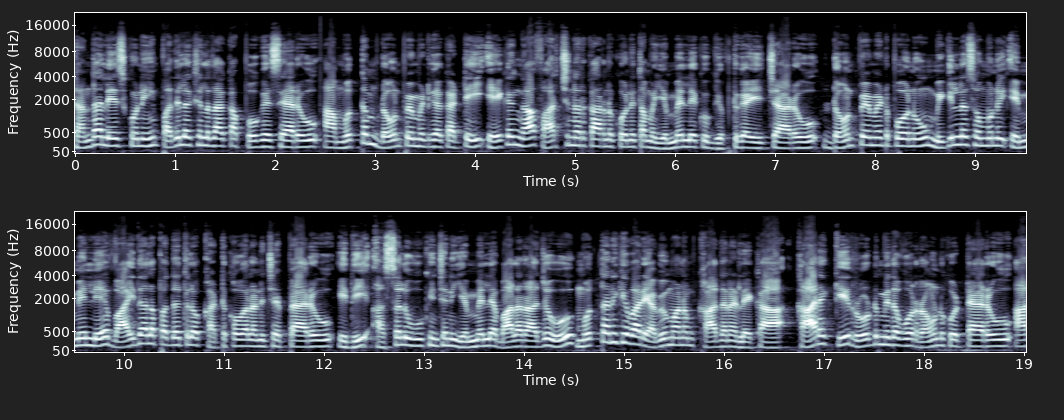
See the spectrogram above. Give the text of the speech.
చందాలేసుకుని పది లక్షల దాకా పోగేశారు. ఆ మొత్తం డౌన్ పేమెంట్గా కట్టి ఏకంగా ఫార్చునర్ కారును కొని తమ ఎమ్మెల్యేకు గిఫ్ట్ గా ఇచ్చారు. డౌన్ పేమెంట్ పోను మిగిలిన సొమ్మును ఎమ్మెల్యే వాయిదాల పద్ధతిలో కట్టుకోవాలని చెప్పారు. ఇది అస్సలు ఊహించని ఎమ్మెల్యే బాలరాజు మొత్తానికి వారి అభిమానం కాదనలేక కారెక్కి రోడ్డు మీద ఓ రౌండ్ కొట్టారు. ఆ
